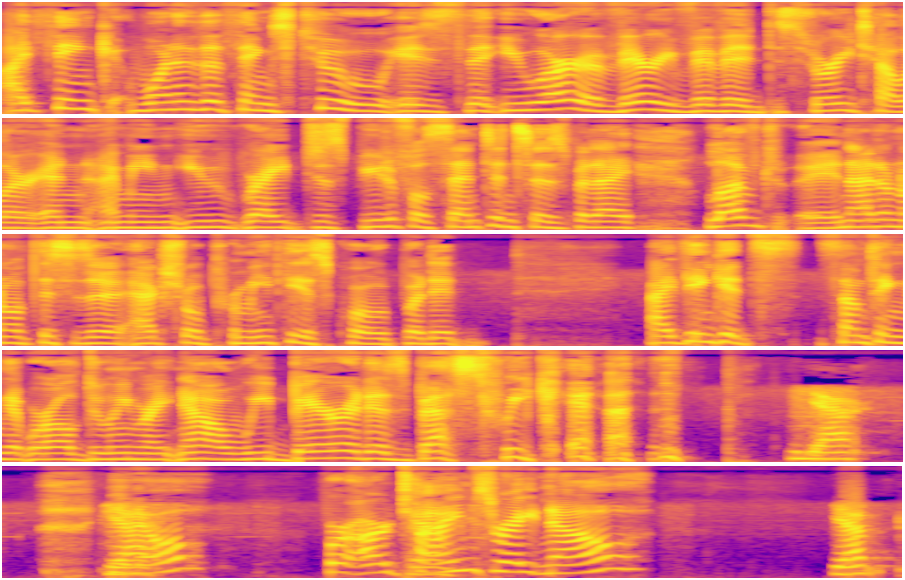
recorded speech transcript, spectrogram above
I think one of the things too is that you are a very vivid storyteller. And I mean, you write just beautiful sentences, but I loved, and I don't know if this is an actual Prometheus quote, but it, I think it's something that we're all doing right now. We bear it as best we can. Yeah. You know, for our times yeah. right now. Yep.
